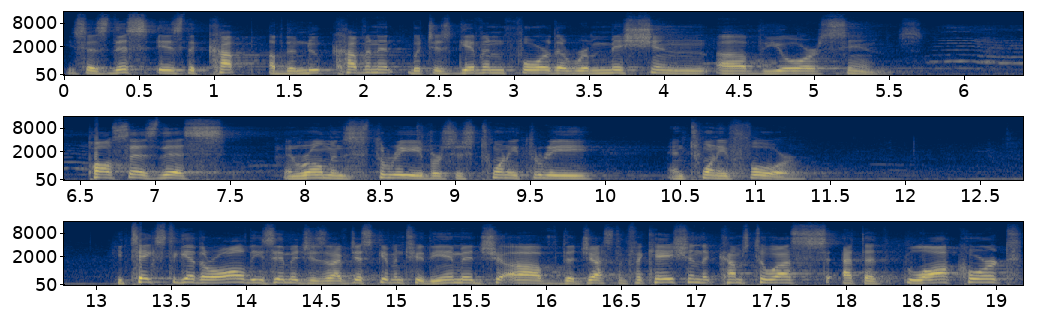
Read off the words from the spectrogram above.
He says, This is the cup of the new covenant which is given for the remission of your sins. Paul says this in Romans 3, verses 23 and 24. He takes together all these images that I've just given to you the image of the justification that comes to us at the law court,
